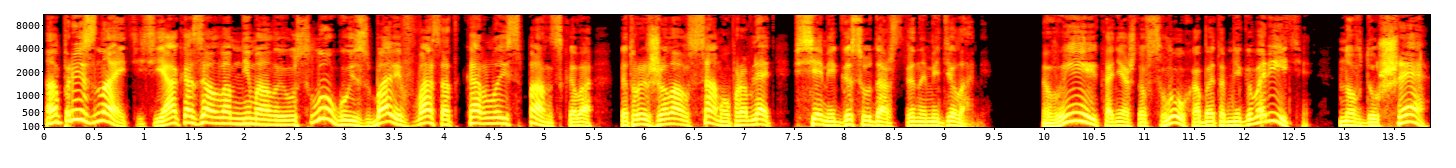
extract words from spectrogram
«А признайтесь, я оказал вам немалую услугу, избавив вас от Карла Испанского, который желал сам управлять всеми государственными делами. Вы, конечно, вслух об этом не говорите, но в душе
